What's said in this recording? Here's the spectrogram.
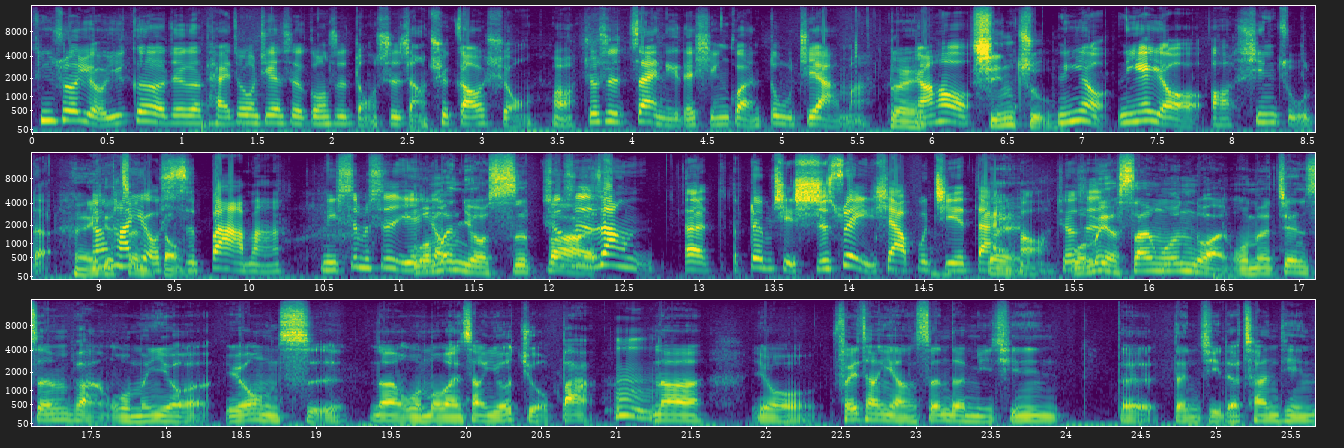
听说有一个这个台中建设公司董事长去高雄哦，就是在你的行馆度假嘛。对。然后新竹，你有你也有哦新竹的，然后他有 SPA 吗？你是不是也有？我们有 SPA，就是让呃，对不起，十岁以下不接待哈。就是我们有三温暖，我们有健身房，我们有游泳池，那我们晚上有酒吧，嗯，那有非常养生的米其林的等级的餐厅，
